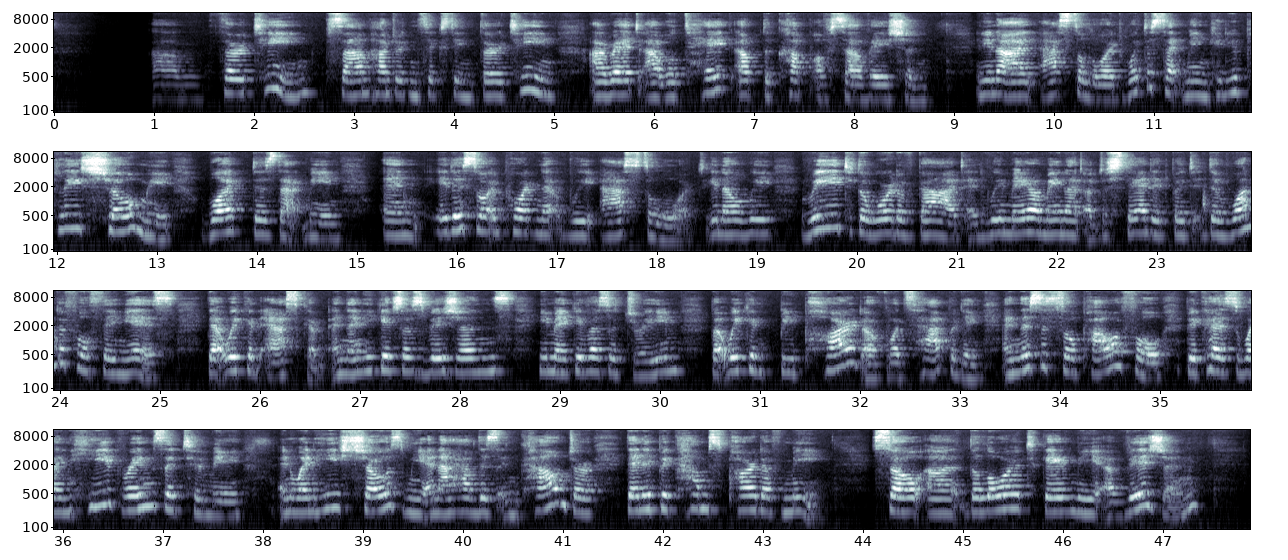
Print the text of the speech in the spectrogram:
um, 13, Psalm 116, 13, I read, I will take up the cup of salvation. And you know, I asked the Lord, what does that mean? Can you please show me what does that mean? And it is so important that we ask the Lord. You know, we read the Word of God and we may or may not understand it, but the wonderful thing is that we can ask Him. And then He gives us visions. He may give us a dream, but we can be part of what's happening. And this is so powerful because when He brings it to me, and when he shows me and I have this encounter, then it becomes part of me. So uh, the Lord gave me a vision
